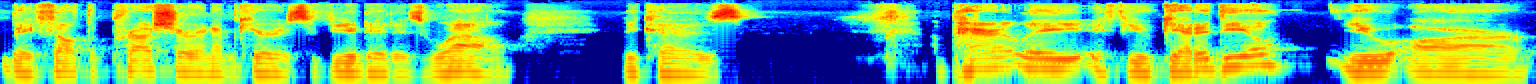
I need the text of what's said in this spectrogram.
they felt the pressure, and I'm curious if you did as well, because apparently, if you get a deal, you are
